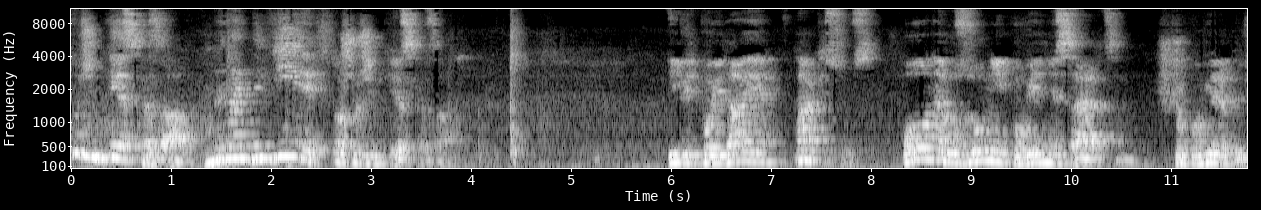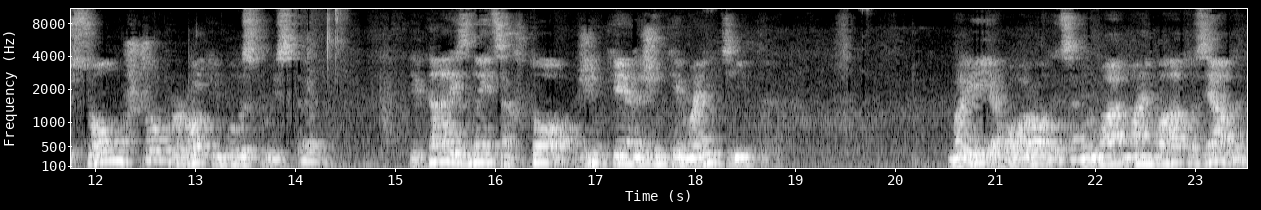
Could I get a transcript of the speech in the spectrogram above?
тут жінки сказали. Вони навіть не вірять в те, що жінки сказали. І відповідає так Ісус. О нерозумні й повільні серцем, що повірити всьому, що пророки були сповістили. Яка різниця, хто? Жінки, не жінки, малі діти. Марія, Богородиця, ми маємо багато з'явлень.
